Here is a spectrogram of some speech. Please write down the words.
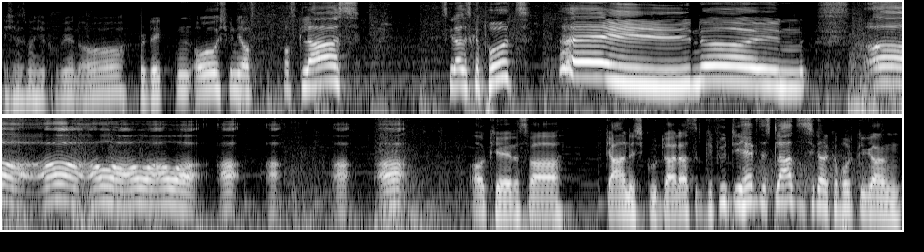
ich werde mal hier probieren. Oh, predicten. Oh, ich bin hier auf, auf Glas. Es geht alles kaputt. Hey, nein. Oh, oh, aua, aua, aua. Ah, ah, ah, ah. Okay, das war gar nicht gut. Leider ist gefühlt die Hälfte des Glases ist hier gerade kaputt gegangen.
